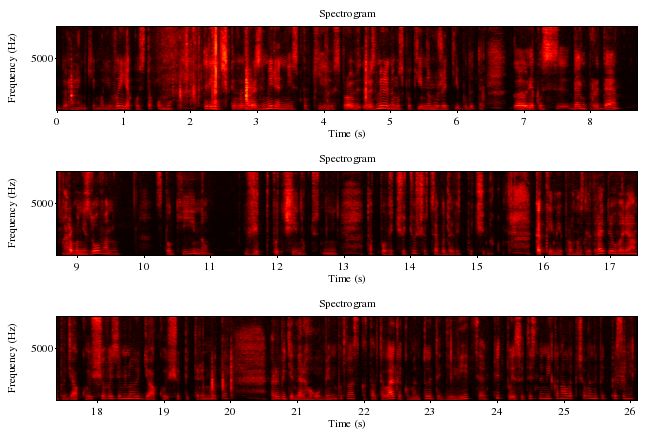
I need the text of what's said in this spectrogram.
дорогенькі мої. Ви якось такому трічки, ви в розміряній, спокій, розміряному спокійному житті будете. Е, Якось день пройде гармонізовано, спокійно. Відпочинок. Так по відчуттю, що це буде відпочинок. Такий мій прогноз для третього варіанту. Дякую, що ви зі мною. Дякую, що підтримуєте. Робіть енергообмін, будь ласка, ставте лайки, коментуйте, діліться, підписуйтесь на мій канал, якщо ви не підписані.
